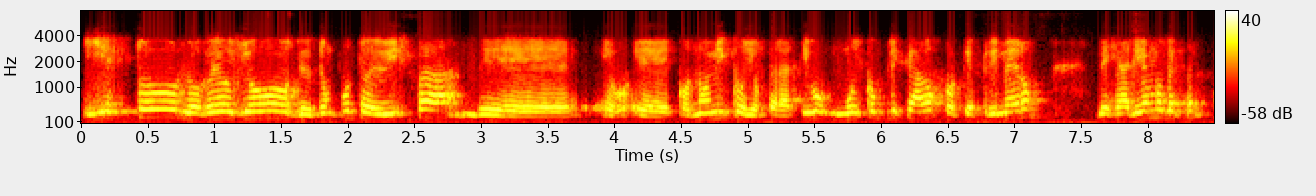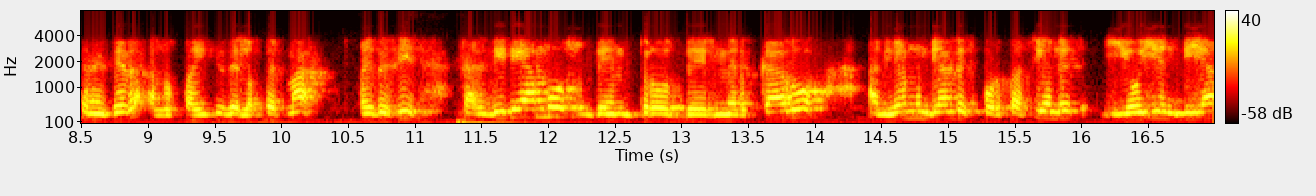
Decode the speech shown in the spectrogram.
Y esto lo veo yo desde un punto de vista de, eh, económico y operativo muy complicado, porque primero dejaríamos de pertenecer a los países de los OPEP Es decir, saldríamos dentro del mercado a nivel mundial de exportaciones y hoy en día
